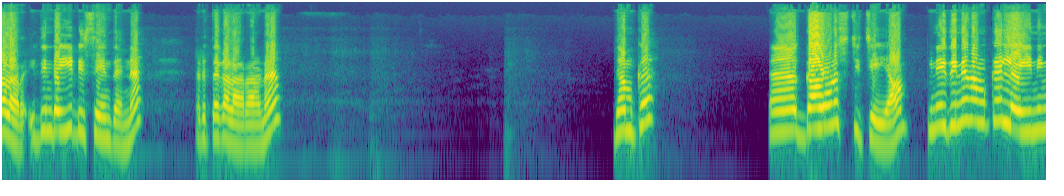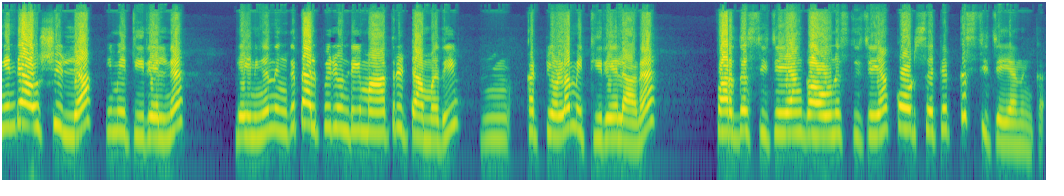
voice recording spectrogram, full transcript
കളർ. ഇതിന്റെ ഈ ഡിസൈൻ തന്നെ അടുത്ത കളറാണ് നമുക്ക് ഗൗൺ സ്റ്റിച്ച് ചെയ്യാം. പിന്നെ ഇതിന് നമുക്ക് ലൈനിങ്ങിന്റെ ആവശ്യമില്ല. ഈ മെറ്റീരിയലിന് ലൈനിങ് നിങ്ങൾക്ക് താല്പര്യം ഉണ്ടെങ്കിൽ മാത്രം ഇട്ടാൽ മതി. കട്ടിയുള്ള മെറ്റീരിയൽ ആണ്. ഫർദർ സ്റ്റിച്ച് ചെയ്യാം ഗൗൺ സ്റ്റിച്ച് ചെയ്യാം കോഡ് സെറ്റ് ഒക്കെ സ്റ്റിച്ച് ചെയ്യാം നിങ്ങൾക്ക്.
